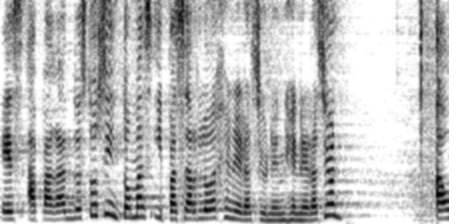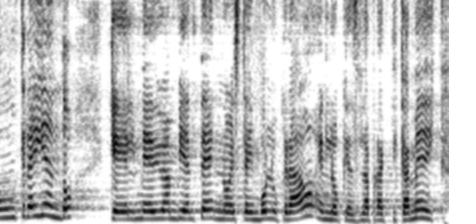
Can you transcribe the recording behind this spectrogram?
es apagando estos síntomas y pasarlo de generación en generación, aún creyendo que el medio ambiente no está involucrado en lo que es la práctica médica.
